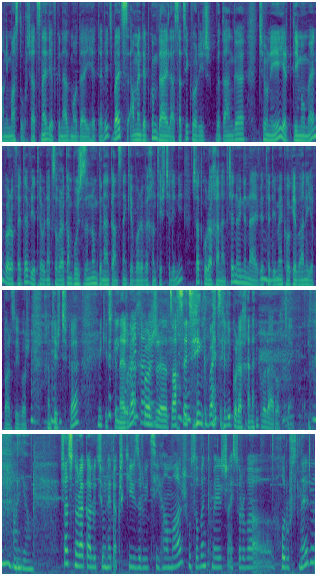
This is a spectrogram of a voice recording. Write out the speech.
անիմաստ ուռճացնել եւ գնալ մոդայի հետևից, բայց ամեն դեպքում դա էլ ասացիք, որ իր վտանգը չունի, երբ դիմում են, որովհետեւ եթե օրինակ սովորական բուժզննում գնանք անցնենք եւ որևէ խնդիր չլինի, շատ կուրախանանք, չէ՞, նույնը նաեւ եթե դիմենք հոկեբանի եւ բարձվի, որ խնդիր չկա, մի քիչ կներվենք, որ ծախսեցինք, բայց էլի կուրախանանք, որ առողջ ենք։ Այո։ Շատ շնորհակալություն հետաքրքիր զրույցի համար։ Հուսով ենք մեր այսօրվա խորհուրդները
